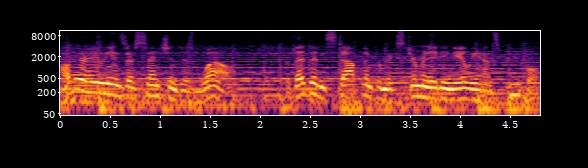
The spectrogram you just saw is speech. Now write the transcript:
Other aliens are sentient as well, but that didn't stop them from exterminating Aelion's people.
